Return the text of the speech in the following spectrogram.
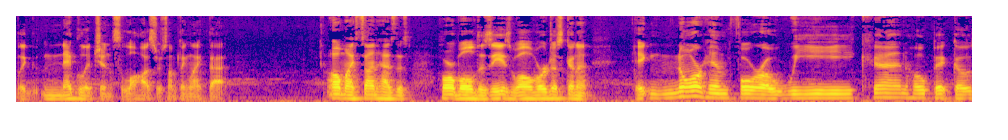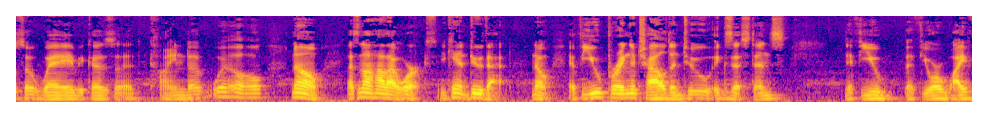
like negligence laws or something like that. Oh, my son has this horrible disease. Well, we're just gonna ignore him for a week and hope it goes away because it kind of will. No, that's not how that works. You can't do that. No, if you bring a child into existence, if you if your wife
